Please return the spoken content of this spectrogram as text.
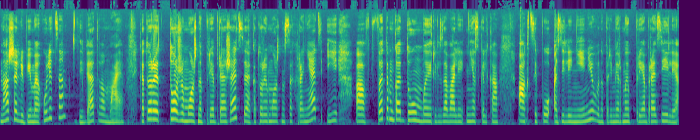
наша любимая улица 9 мая, которую тоже можно преображать, которую можно сохранять. И а, в этом году мы реализовали несколько акций по озеленению. Например, мы преобразили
